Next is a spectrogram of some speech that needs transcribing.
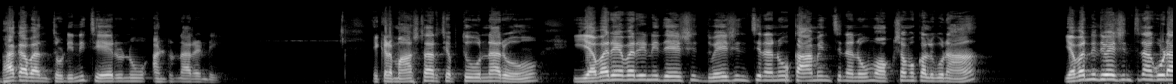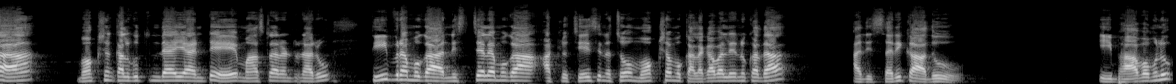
భగవంతుడిని చేరును అంటున్నారండి. ఇక్కడ మాస్టర్ చెప్తూ ఉన్నారు ఎవరెవరిని దేశి ద్వేషించినను కామించినను మోక్షము కలుగునా? ఎవరిని ద్వేషించినా కూడా మోక్షం కలుగుతుందా అంటే మాస్టర్ అంటున్నారు తీవ్రముగా నిశ్చలముగా అట్లు చేసినచో మోక్షము కలగవలేను కదా? అది సరికాదు. ఈ భావములు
